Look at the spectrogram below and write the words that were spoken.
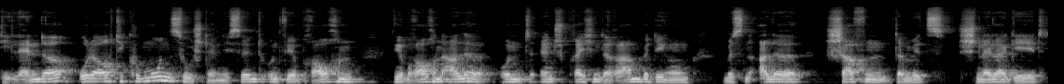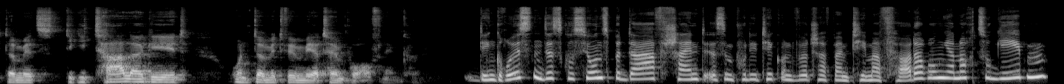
die Länder oder auch die Kommunen zuständig sind. Und wir brauchen wir brauchen alle und entsprechende Rahmenbedingungen müssen alle schaffen, damit es schneller geht, damit es digitaler geht und damit wir mehr Tempo aufnehmen können. Den größten Diskussionsbedarf scheint es in Politik und Wirtschaft beim Thema Förderung ja noch zu geben.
